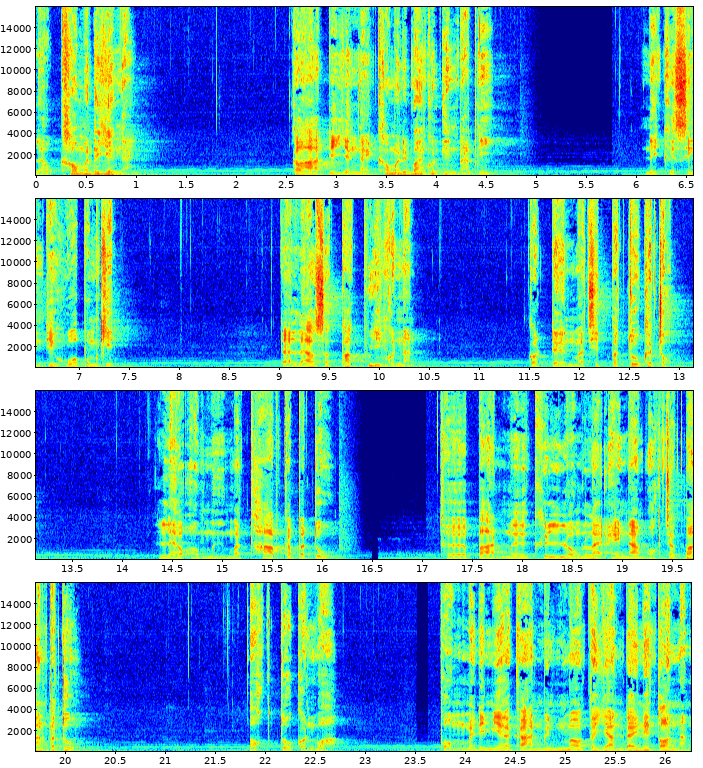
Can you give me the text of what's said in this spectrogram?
แล้วเข้ามาได้ยังไง กล้าดียังไงเข้ามาในบ้านคนอื่นแบบนี้ นี่คือสิ่งที่หัวผมคิด แต่แล้วสักพักผู้หญิงคนนั้น ก็เดินมาชิดประตูกระจก แล้วเอามือมาทาบกับประตู เธอปาดมือขึ้นลงไล่ไอ้น้ำออกจากบ้านประตู ออกตัวก่อนว่า ผมไม่ได้มีอาการมึนเมาแต่อย่างใดในตอนนั้น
